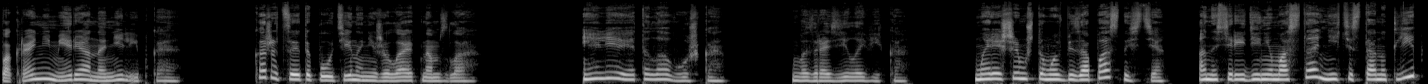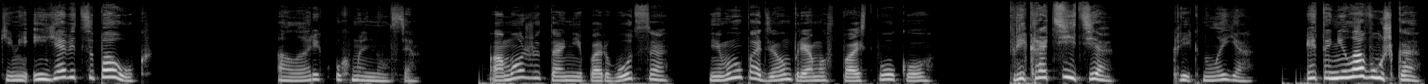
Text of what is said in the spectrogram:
По крайней мере, она не липкая. Кажется, эта паутина не желает нам зла. «Или это ловушка», — возразила Вика. «Мы решим, что мы в безопасности, а на середине моста нити станут липкими, и явится паук». Аларик ухмыльнулся. «А может, они порвутся, и мы упадем прямо в пасть пауку». «Прекратите!» — крикнула я. «Это не ловушка,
